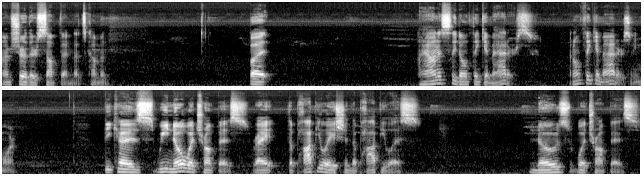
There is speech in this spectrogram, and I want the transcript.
I'm sure there's something that's coming. But I honestly don't think it matters. I don't think it matters anymore. Because we know what Trump is, right? The population, the populace, knows what Trump is.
